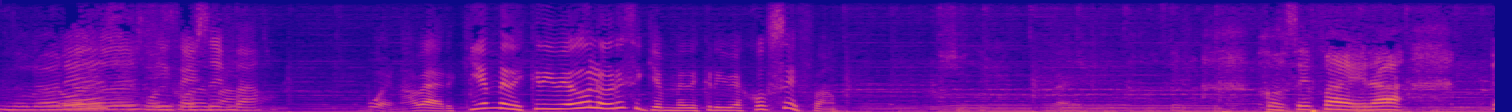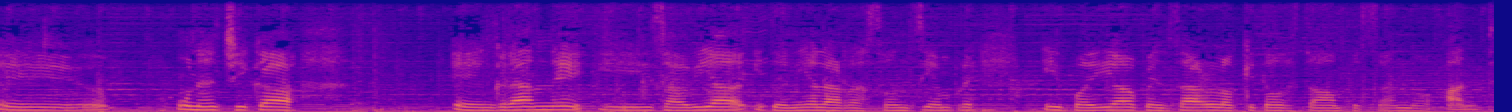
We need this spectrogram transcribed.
Dolores y Josefa. Bueno, a ver, ¿quién me describe a Dolores y quién me describe a Josefa? Josefa era eh, una chica eh, grande y sabía y tenía la razón siempre y podía pensar lo que todos estaban pensando antes.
